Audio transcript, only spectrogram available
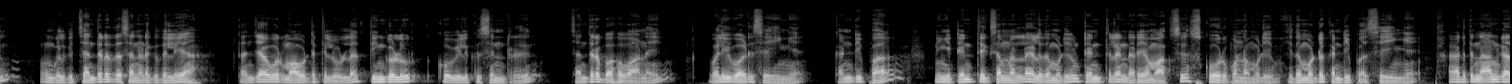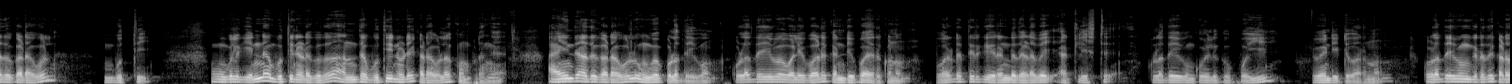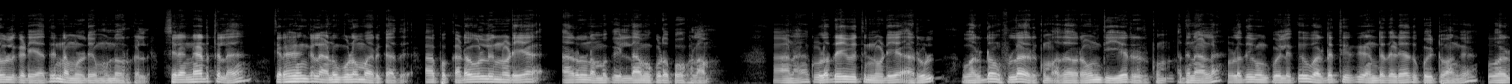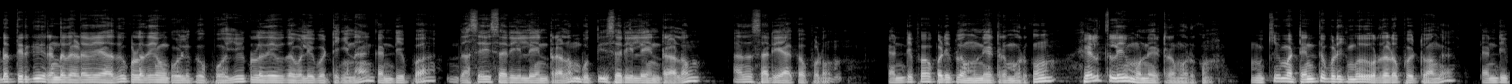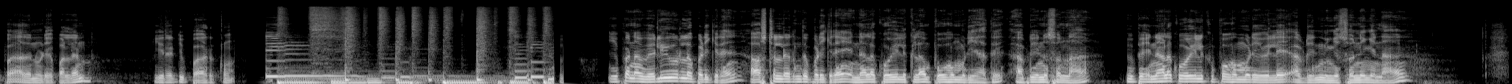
உங்களுக்கு சந்திர தசை நடக்குது இல்லையா? தஞ்சாவூர் மாவட்டத்தில் உள்ள திங்களூர் கோவிலுக்கு சென்று சந்திர பகவானை வழிபாடு செய்யுங்க. கண்டிப்பாக நீங்கள் டென்த் எக்ஸாம் நல்லா எழுத முடியும். டென்த்தில் நிறைய மார்க்ஸு ஸ்கோர் பண்ண முடியும். இதை மட்டும் கண்டிப்பாக செய்யுங்க. அடுத்து நான்காவது கடவுள் புத்தி. உங்களுக்கு என்ன புத்தி நடக்குதோ அந்த புத்தியினுடைய கடவுளை கும்பிடுங்க. ஐந்தாவது கடவுள் உங்கள் குலதெய்வம். குலதெய்வ வழிபாடு கண்டிப்பாக இருக்கணும். வருடத்திற்கு இரண்டு தடவை அட்லீஸ்ட்டு குலதெய்வம் கோயிலுக்கு போய் வேண்டிட்டு வரணும். குலதெய்வங்கிறது கடவுள் கிடையாது நம்மளுடைய முன்னோர்கள். சில நேரத்தில் கிரகங்கள் அனுகூலமாக இருக்காது. அப்போ கடவுளினுடைய அருள் நமக்கு இல்லாமல் கூட போகலாம். ஆனால் குலதெய்வத்தினுடைய அருள் வருடம் ஃபுல்லாக இருக்கும். அதாவது ரவுண்ட் தி இயர் இருக்கும். அதனால குலதெய்வம் கோயிலுக்கு வருடத்திற்கு ரெண்டு தடவையாவது போயிட்டு வாங்க. வருடத்திற்கு ரெண்டு தடவையாவது குலதெய்வம் கோயிலுக்கு போய் குலதெய்வத்தை வழிபட்டிங்கன்னா கண்டிப்பாக தசை சரியில்லை என்றாலும் புத்தி சரியில்லை என்றாலும் அது சரியாக்கப்படும். கண்டிப்பாக படிப்பில் முன்னேற்றம் இருக்கும். ஹெல்த்லேயும் முன்னேற்றம் இருக்கும். முக்கியமாக டென்த்து படிக்கும்போது ஒரு தடவை போயிட்டு வாங்க. கண்டிப்பாக அதனுடைய பலன் இரட்டிப்பாக இருக்கும். இப்போ நான் வெளியூரில் படிக்கிறேன் ஹாஸ்டல்லேருந்து படிக்கிறேன் என்னால் கோயிலுக்கெல்லாம் போக முடியாது அப்படின்னு சொன்னால் இப்போ என்னால் கோயிலுக்கு போக முடியவில்லை அப்படின்னு நீங்கள் சொன்னீங்கன்னா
